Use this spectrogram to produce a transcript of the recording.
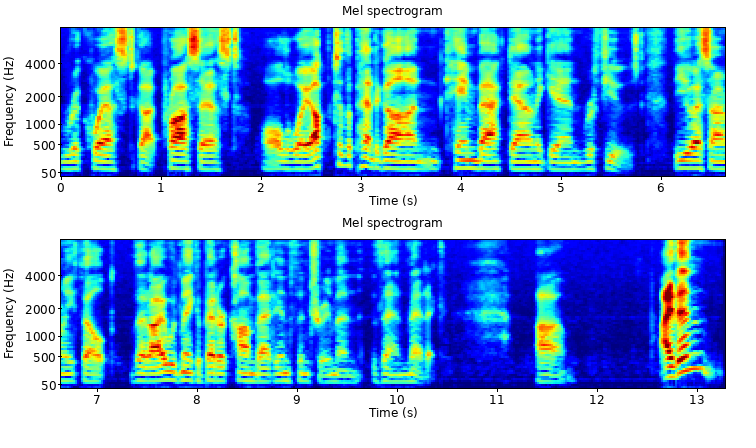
request got processed all the way up to the Pentagon, came back down again, refused. The U.S. Army felt that I would make a better combat infantryman than medic. Uh, I then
